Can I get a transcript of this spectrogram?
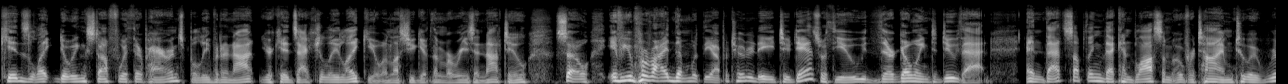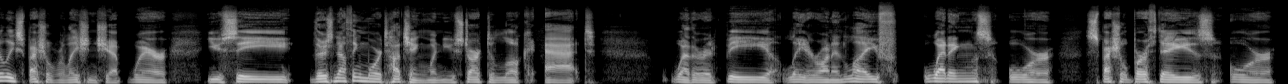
Kids like doing stuff with their parents, believe it or not. Your kids actually like you unless you give them a reason not to. So, if you provide them with the opportunity to dance with you, they're going to do that. And that's something that can blossom over time to a really special relationship where you see there's nothing more touching when you start to look at whether it be later on in life weddings or special birthdays or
